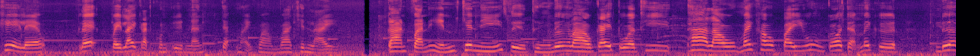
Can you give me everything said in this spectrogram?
เข้แล้ว และไปไล่กัดคนอื่นนั้น จะหมายความว่าเช่นไร การฝันเห็นเช่นนี้สื่อถึงเรื่องราวใกล้ตัวที่ถ้าเราไม่เข้าไปยุ่งก็จะไม่เกิดเรื่อง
